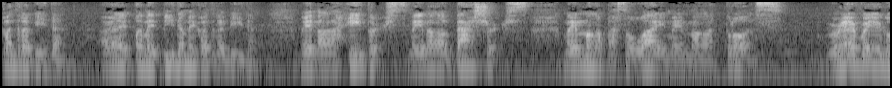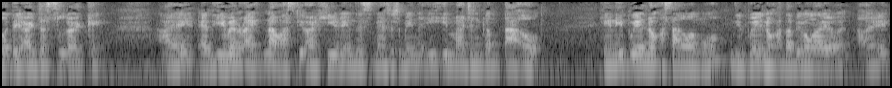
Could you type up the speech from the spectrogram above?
kontrabida. Alright? Pag may bida, may kontrabida. May mga haters, may mga bashers, may mga pasaway, may mga trolls. Wherever you go, they are just lurking. Okay? And even right now, as you are hearing this message, may nai-imagine kang tao. Hindi po yan yung asawa mo, hindi po yan yung katabi mo ngayon. Okay?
